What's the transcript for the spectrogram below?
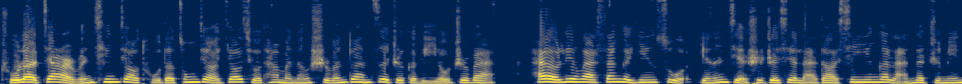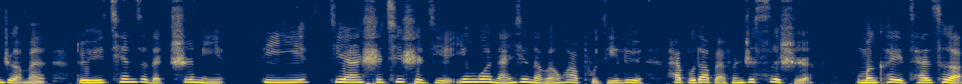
除了加尔文清教徒的宗教要求他们能识文断字这个理由之外，还有另外三个因素也能解释这些来到新英格兰的殖民者们对于签字的痴迷。第一，既然17世纪英国男性的文化普及率还不到百分之四十，我们可以猜测，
